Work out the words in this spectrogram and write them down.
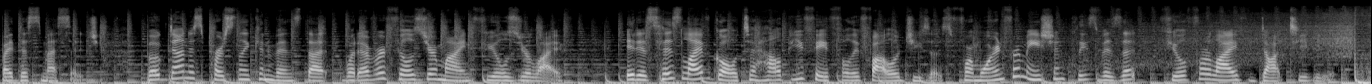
by this message. Bogdan is personally convinced that whatever fills your mind fuels your life. It is his life goal to help you faithfully follow Jesus. For more information, please visit fuelforlife.tv.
